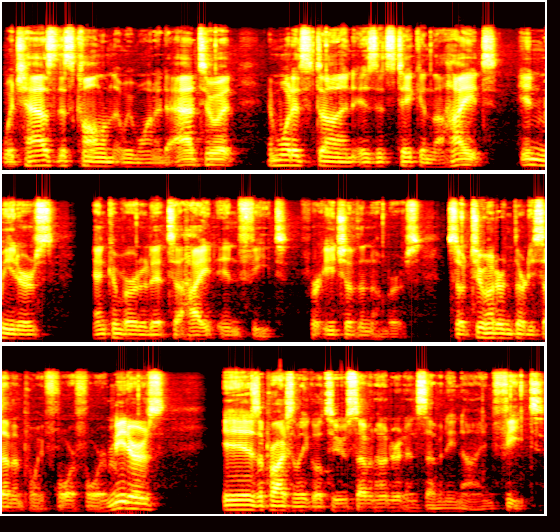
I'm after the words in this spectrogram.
which has this column that we wanted to add to it. And what it's done is it's taken the height in meters and converted it to height in feet for each of the numbers. So 237.44 meters is approximately equal to 779 feet.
